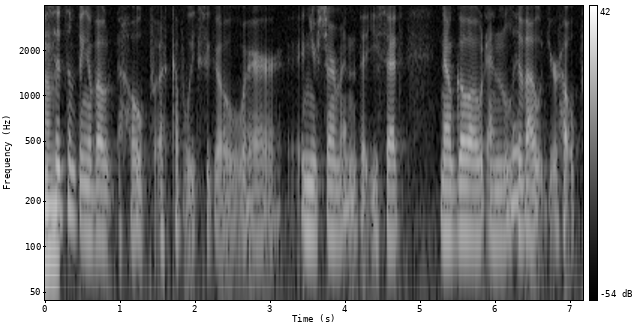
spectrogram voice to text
Um, said something about hope a couple weeks ago, where in your sermon that you said, "Now go out and live out your hope."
